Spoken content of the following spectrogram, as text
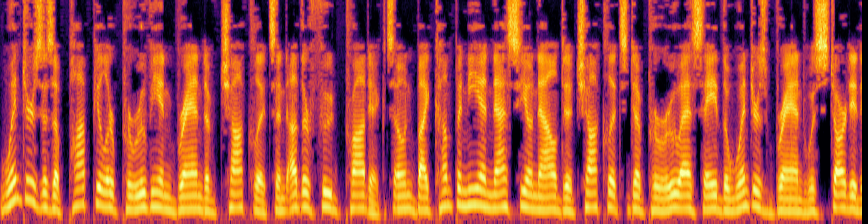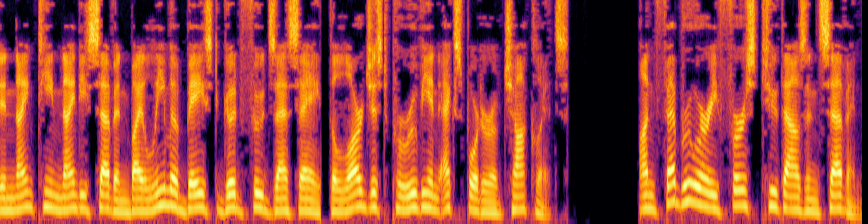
Winters is a popular Peruvian brand of chocolates and other food products owned by Compañía Nacional de Chocolates de Peru S.A. The Winters brand was started in 1997 by Lima-based Good Foods S.A., the largest Peruvian exporter of chocolates. On February 1, 2007,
